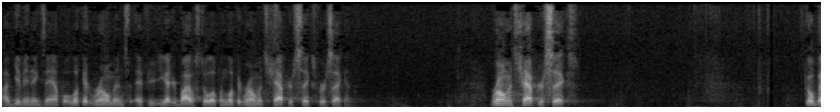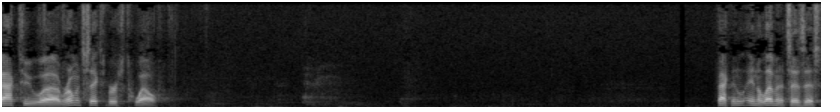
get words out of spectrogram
I'll give you an example. Look at Romans, if you, you got your Bible still open, look at Romans chapter 6 for a second. Romans chapter 6. Go back to uh, Romans 6, verse 12. Fact, in, in 11 it says this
